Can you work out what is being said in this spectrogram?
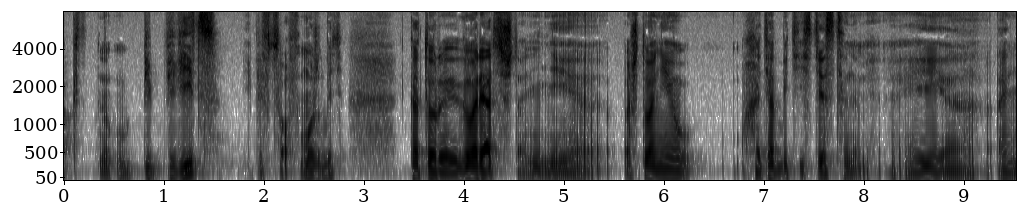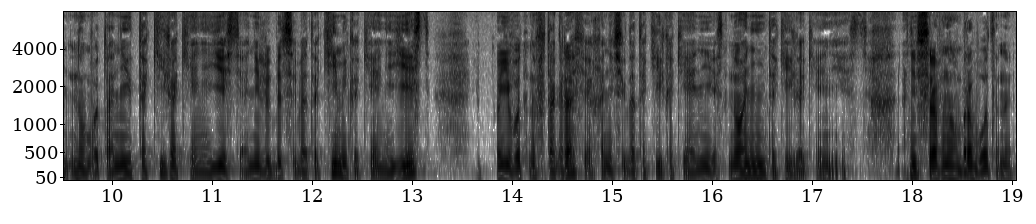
певиц и певцов, может быть, которые говорят, что они, что они хотят быть естественными. И э, ну, вот они такие, какие они есть. Они любят себя такими, какие они есть. И, и вот на фотографиях они всегда такие, какие они есть. Но они не такие, какие они есть. Они все равно обработаны.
